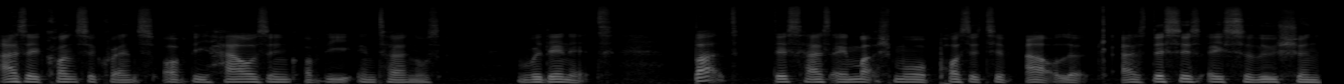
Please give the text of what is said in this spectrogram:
as a consequence of the housing of the internals within it. But this has a much more positive outlook as this is a solution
